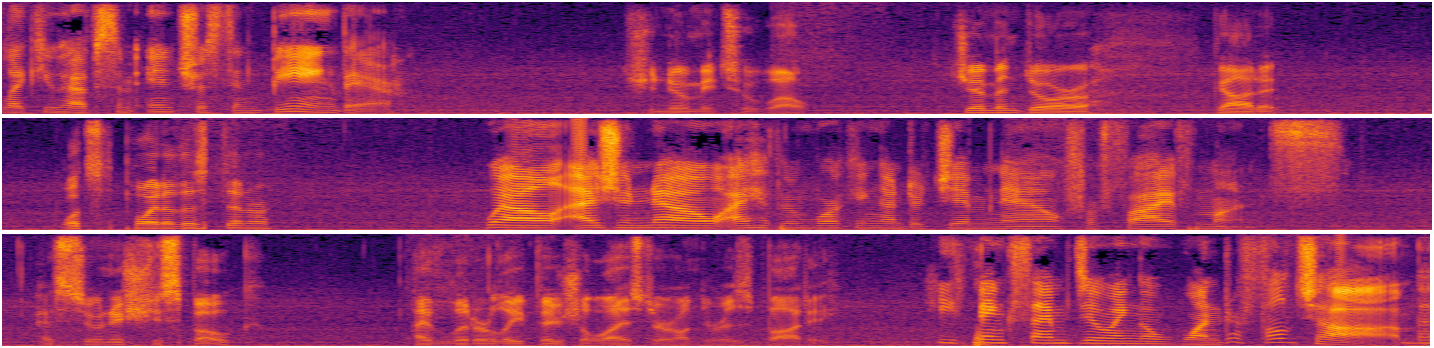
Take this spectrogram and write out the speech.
like you have some interest in being there. She knew me too well. Jim and Dora. Got it. What's the point of this dinner? Well, as you know, I have been working under Jim now for five months. As soon as she spoke, I literally visualized her under his body. He thinks I'm doing a wonderful job,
